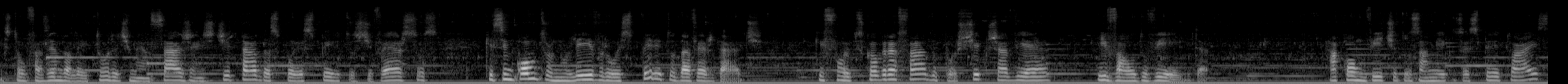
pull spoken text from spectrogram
Estou fazendo a leitura de mensagens ditadas por espíritos diversos que se encontram no livro O Espírito da Verdade, que foi psicografado por Chico Xavier e Valdo Vieira. A convite dos amigos espirituais,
